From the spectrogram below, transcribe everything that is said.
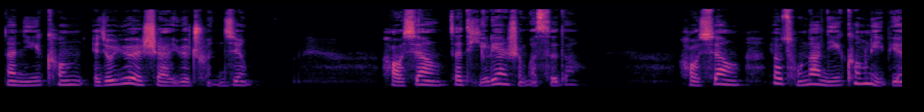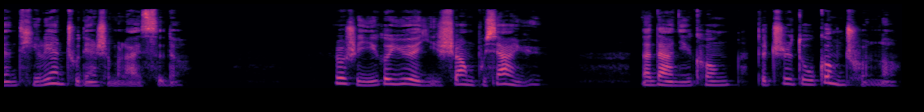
那泥坑也就越晒越纯净。好像在提炼什么似的，好像要从那泥坑里边提炼出点什么来似的。若是一个月以上不下雨，那大泥坑的质度更纯了，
